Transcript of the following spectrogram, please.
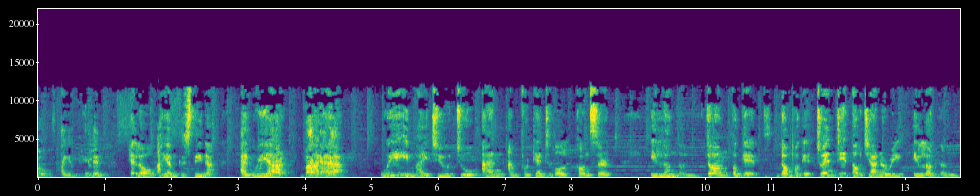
Hello, I am Helen. Hello, I am Christina. And we are Baccara. We invite you to an unforgettable concert in London. Don't forget, don't forget, 20th of January in London.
